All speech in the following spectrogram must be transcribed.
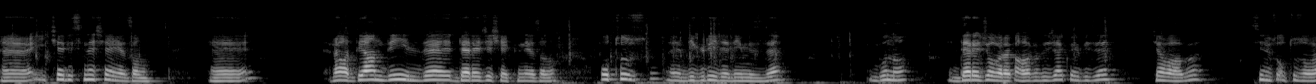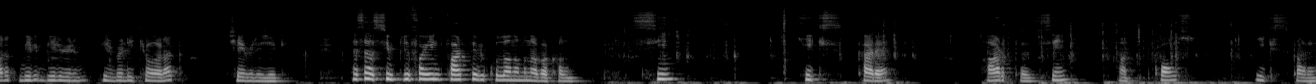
e, içerisine şey yazalım. E, radyan değil de derece şeklinde yazalım. 30 e, degree dediğimizde bunu derece olarak algılayacak ve bize cevabı sinüs 30 olarak 1, 1, 1 bölü 2 olarak çevirecek. Mesela simplify'in farklı bir kullanımına bakalım. Sin x kare artı sin cos x kare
